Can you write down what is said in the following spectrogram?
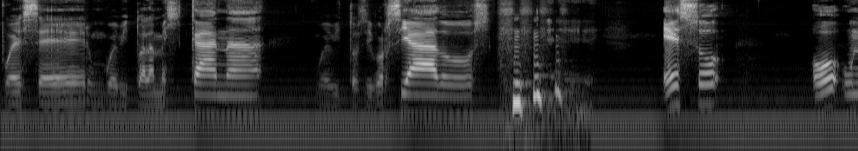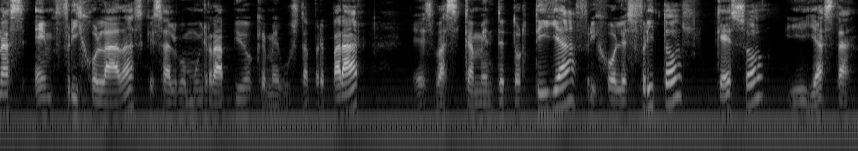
puede ser un huevito a la mexicana, huevitos divorciados, eh, eso o unas enfrijoladas, que es algo muy rápido que me gusta preparar. Es básicamente tortilla, frijoles fritos, queso y ya está.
